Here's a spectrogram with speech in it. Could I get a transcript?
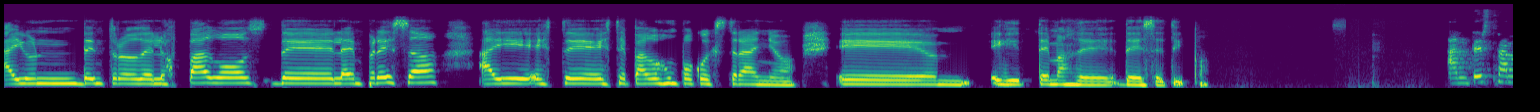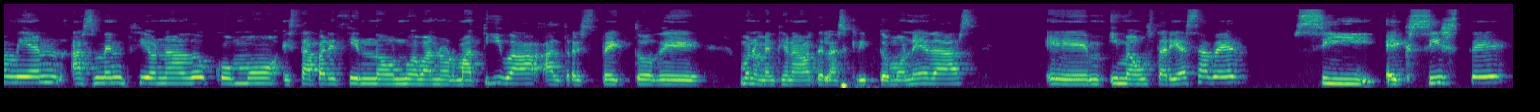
hay un dentro de los pagos de la empresa, hay este, este pago es un poco extraño eh, y temas de, ese tipo. Antes también has mencionado cómo está apareciendo nueva normativa al respecto de, bueno, mencionabas de las criptomonedas eh, y me gustaría saber si existe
